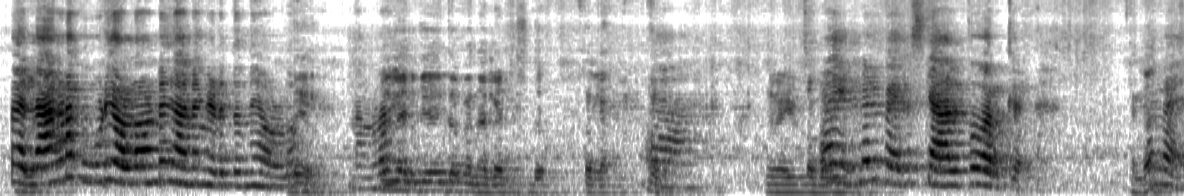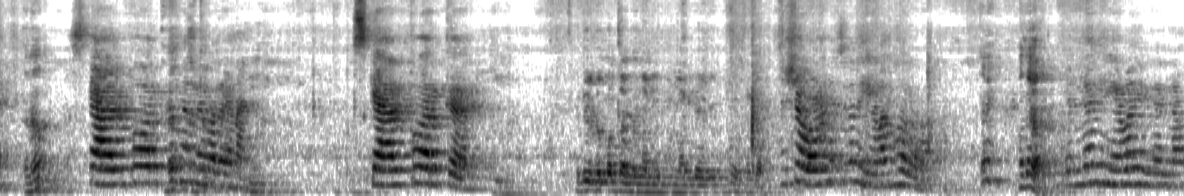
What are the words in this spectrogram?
ഇപ്പൊ എല്ലാം കൂടെ കൂടി ഉള്ളതുകൊണ്ട് ഞാൻ അങ്ങ് എടുത്തതേ ഉള്ളൂ. നമ്മൾ ഇതിനൊരു പേര് സ്കാൽപ്പ് വർക്ക്? സ്കാൽപ്പ് വർക്ക് എന്നല്ലേ പറയണേ? Scallop work? ഷോളിന് ഇച്ചിരി നീളം കുറവാണ്? വലിയ നീളം ഇല്ലല്ലോ.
